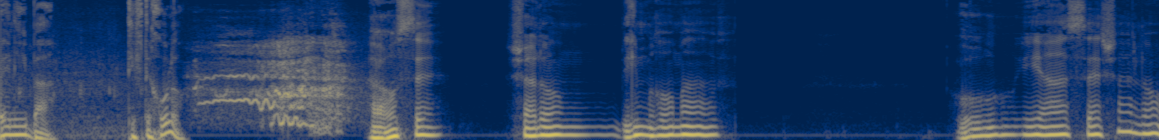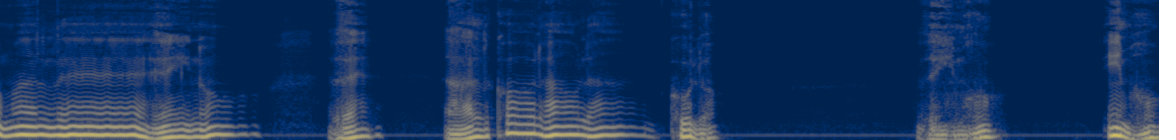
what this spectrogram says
בני בא. תפתחו לו. העושה שלום במרומיו, הוא יעשה שלום עלינו ועל כל העולם כולו. ואמרו, אמרו,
